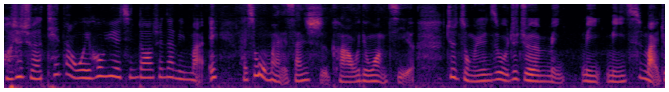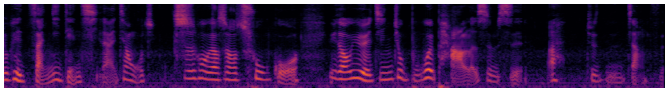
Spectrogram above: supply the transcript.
我就觉得天哪，我以后月经都要去那里买。诶，还是我买了三十颗啊？我有点忘记了。就总而言之，我就觉得每每每一次买就可以攒一点起来，这样我之后要是要出国遇到月经就不会怕了，是不是？啊，就是这样子。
